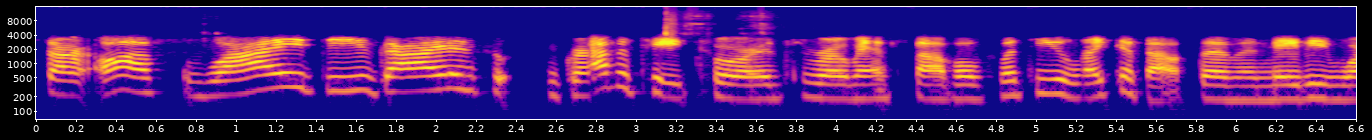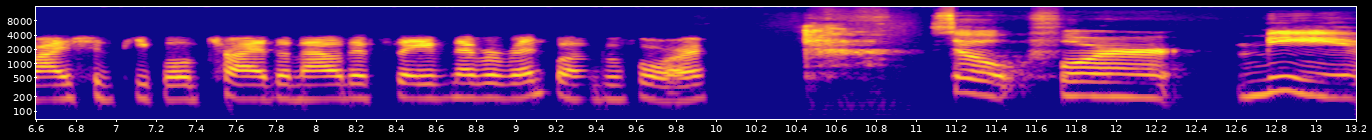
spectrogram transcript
start off, why do you guys gravitate towards romance novels? What do you like about them? And maybe why should people try them out if they've never read one before? So, for me,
